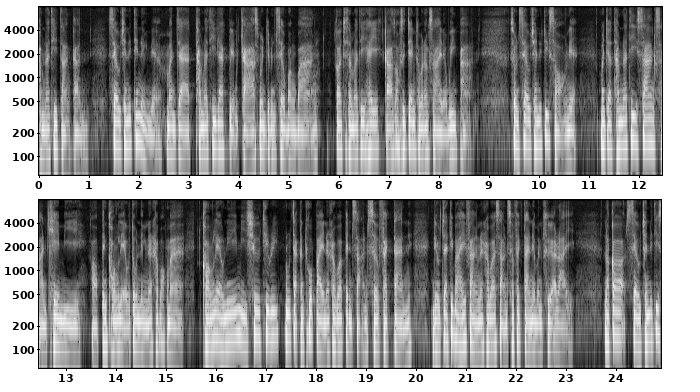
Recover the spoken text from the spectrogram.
ทำหน้าที่ต่างกัน เซลล์ชนิดที่1เนี่ยมันจะทำหน้าที่แลกเปลี่ยนก๊าซมันจะเป็นเซลล์บางๆ ก็จะทำหน้าที่ให้ก๊าซออกซิเจนคาร์บอนไดออกไซด์เนี่ยวิ่งผ่าน ส่วนเซลล์ชนิดที่2เนี่ยมันจะทำหน้าที่สร้างสารเคมีออกเป็นของเหลวตัวหนึ่งนะครับออกมา ของเหลวนี้มีชื่อที่รู้จักกันทั่วไปนะครับว่าเป็นสาร surfactant เดี๋ยวจะอธิบายให้ฟังนะครับว่าสาร surfactant เนี่ยมันคืออะไร แล้วก็เซลล์ชนิดที่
